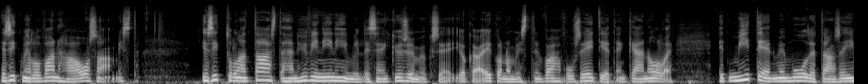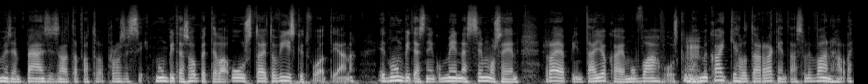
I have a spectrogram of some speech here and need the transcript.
Ja sitten meillä on vanhaa osaamista. Ja sitten tullaan taas tähän hyvin inhimilliseen kysymykseen, joka ekonomistin vahvuus ei tietenkään ole, että miten me muutetaan se ihmisen pään sisällä tapahtuva prosessi. Mun pitäisi opetella uusi taito 50-vuotiaana. Että mun pitäisi niin kuin mennä semmoiseen rajapintaan, joka ei mun vahvuus. Kyllä mm. me kaikki halutaan rakentaa sille vanhalle.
